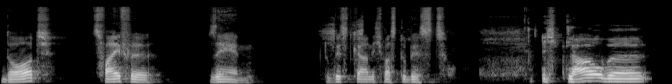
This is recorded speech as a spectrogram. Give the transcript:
dort Zweifel säen. Du bist gar nicht, was du bist. Ich glaube,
